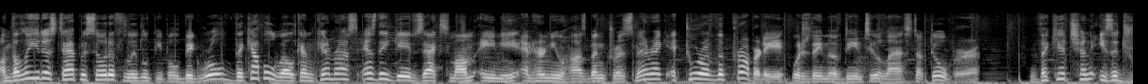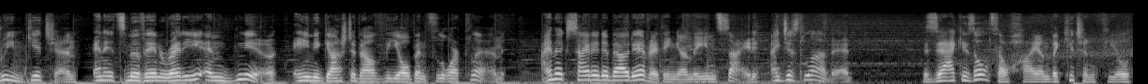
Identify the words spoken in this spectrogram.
On the latest episode of Little People Big World, the couple welcomed cameras as they gave Zach's mom Amy and her new husband Chris Marek a tour of the property, which they moved into last October. The kitchen is a dream kitchen, and it's move-in ready and new. Amy gushed about the open floor plan. I'm excited about everything on the inside, I just love it. Zach is also high on the kitchen feel,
